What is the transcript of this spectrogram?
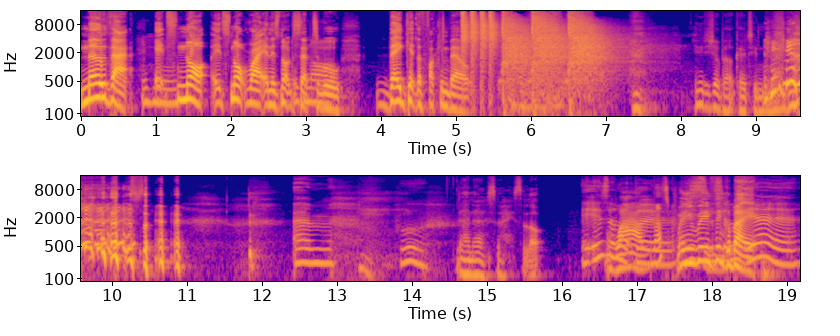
Know that mm-hmm. it's not it's not right and it's not acceptable. They get the fucking belt. Who does your belt go to? Um, ooh, I know, sorry, it's a lot. it is a Wow, lot. Though. that's When you really think a about lot, it. yeah,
